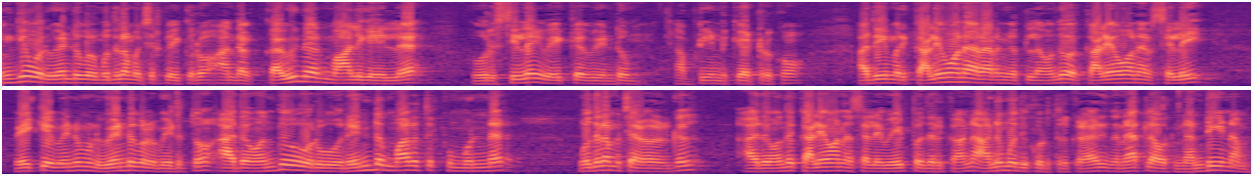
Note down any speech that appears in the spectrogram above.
அங்கேயும் ஒரு வேண்டுகோள் முதலமைச்சருக்கு வைக்கிறோம். அந்த கவிஞர் மாளிகையில் ஒரு சிலை வைக்க வேண்டும் அப்படின்னு கேட்டிருக்கோம். அதே மாதிரி கலைவாணர் அரங்கத்தில் வந்து ஒரு கலைவாணர் சிலை வைக்க வேண்டும் என்று வேண்டுகோள் எடுத்தோம் அதை வந்து ஒரு ரெண்டு மாதத்திற்கு முன்னர் முதலமைச்சர் அவர்கள் அதை வந்து கலைவாணர் சிலை வைப்பதற்கான அனுமதி கொடுத்துருக்கிறார். இந்த நேரத்தில் அவருக்கு நன்றியை நாம்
